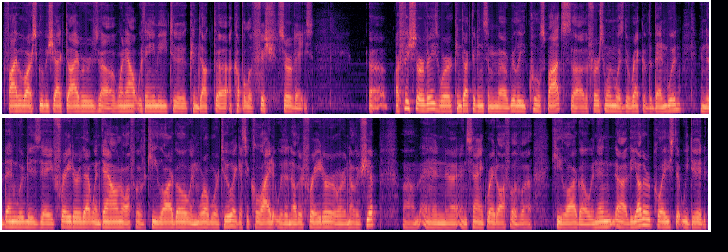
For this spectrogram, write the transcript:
five of our scuba shack divers went out with Amy to conduct a couple of fish surveys uh, our fish surveys were conducted in some uh, really cool spots. Uh, the first one was the wreck of the Benwood, and the Benwood is a freighter that went down off of Key Largo in World War II. I guess it collided with another freighter or another ship, um, and uh, and sank right off of uh, Key Largo. And then uh, the other place that we did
